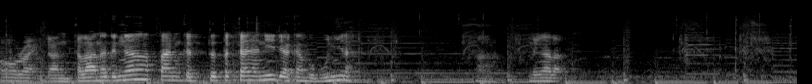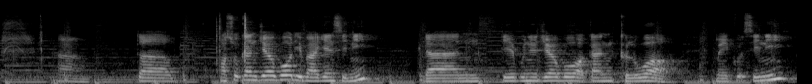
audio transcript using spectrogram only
Alright dan kalau anda dengar time kita tekan yang ni dia akan berbunyi lah. Ha, dengar tak? Uh, masukkan gearbox di bahagian sini dan dia punya gearbox akan keluar. Mengikut sini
